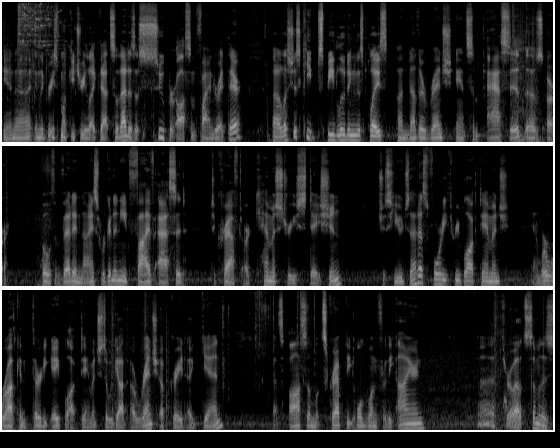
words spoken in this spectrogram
in, uh, in the Grease Monkey tree like that. So that is a super awesome find right there. Uh, let's just keep speed looting this place. Another wrench and some acid. Those are both very nice. We're going to need 5 acid to craft our chemistry station, which is huge. That has 43 block damage, and we're rocking 38 block damage. So we got a wrench upgrade again. That's awesome. Let's scrap the old one for the iron. Uh, throw out some of this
